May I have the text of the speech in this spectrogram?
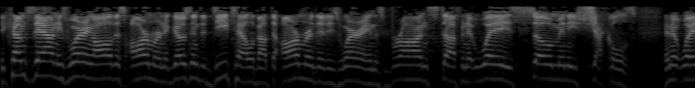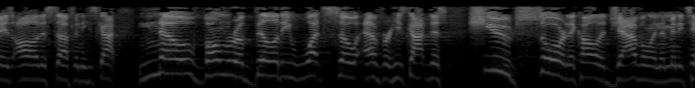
He comes down, he's wearing all this armor, and it goes into detail about the armor that he's wearing, this bronze stuff, and it weighs so many shekels, and it weighs all of this stuff, and he's got no vulnerability whatsoever. He's got this huge sword. They call it a javelin in many t-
